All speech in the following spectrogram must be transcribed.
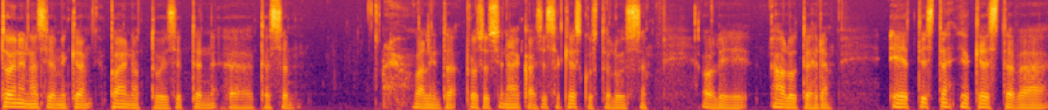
toinen asia, mikä painottui sitten tässä valintaprosessin aikaisissa keskusteluissa, oli halu tehdä eettistä ja kestävää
